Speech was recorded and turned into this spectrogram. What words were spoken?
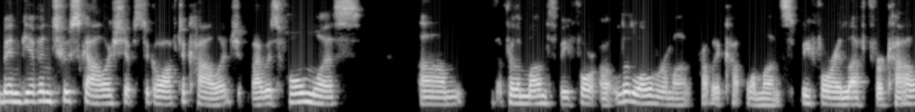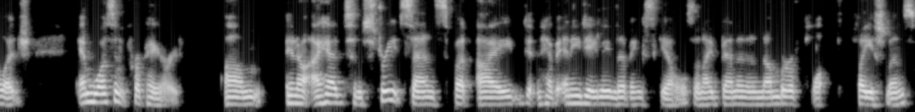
been given two scholarships to go off to college. I was homeless um, for the month before, a little over a month, probably a couple of months before I left for college, and wasn't prepared um, you know, I had some street sense, but I didn't have any daily living skills, and I'd been in a number of pl- placements.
